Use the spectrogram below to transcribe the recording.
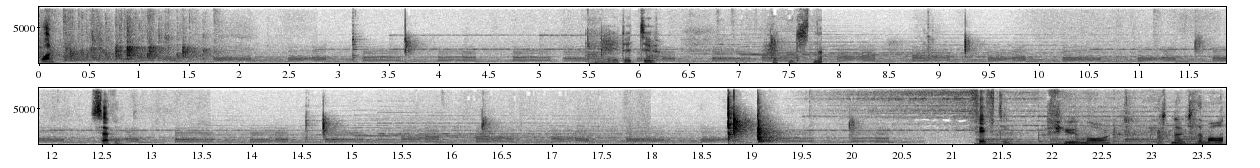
One. Yeah, he did do. Heading snap. Seven. Fifty. A few more. He's now to them all.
